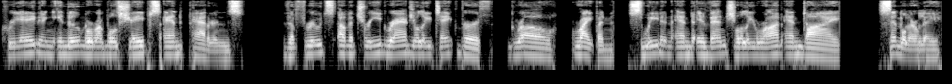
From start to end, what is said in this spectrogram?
creating innumerable shapes and patterns. The fruits of a tree gradually take birth, grow, ripen, sweeten, and eventually rot and die. Similarly,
